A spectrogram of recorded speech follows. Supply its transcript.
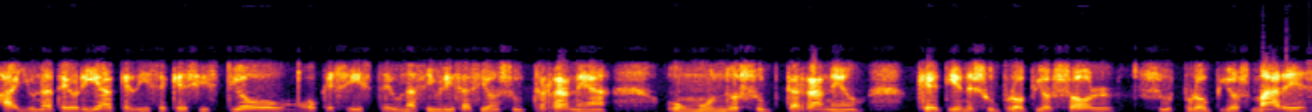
hay una teoría que dice que existió o que existe una civilización subterránea, un mundo subterráneo que tiene su propio sol, sus propios mares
